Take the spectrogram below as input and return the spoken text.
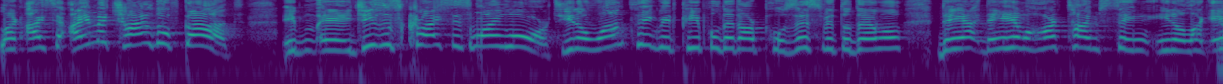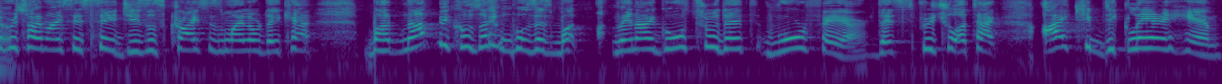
Like I say, I'm a child of God. If, uh, Jesus Christ is my Lord. You know, one thing with people that are possessed with the devil, they, are, they have a hard time saying, you know, like every time I say, say, Jesus Christ is my Lord, they can't. But not because I'm possessed, but when I go through that warfare, that spiritual attack, I keep declaring Him,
